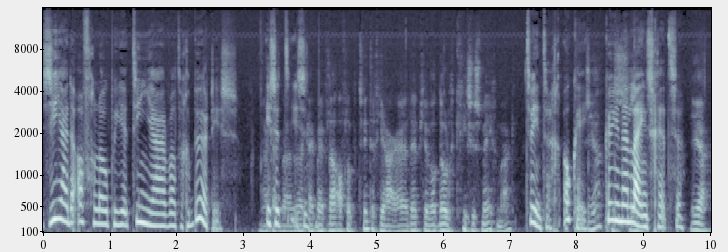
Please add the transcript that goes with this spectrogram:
zie jij de afgelopen tien jaar wat er gebeurd is? Nou, Is kijk, het- maar- is kijk, het- bij de afgelopen twintig jaar eh, daar heb je wat nodige crisis meegemaakt. 20, oké. Ja, Kun je dus, een eh, lijn schetsen? Ja,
